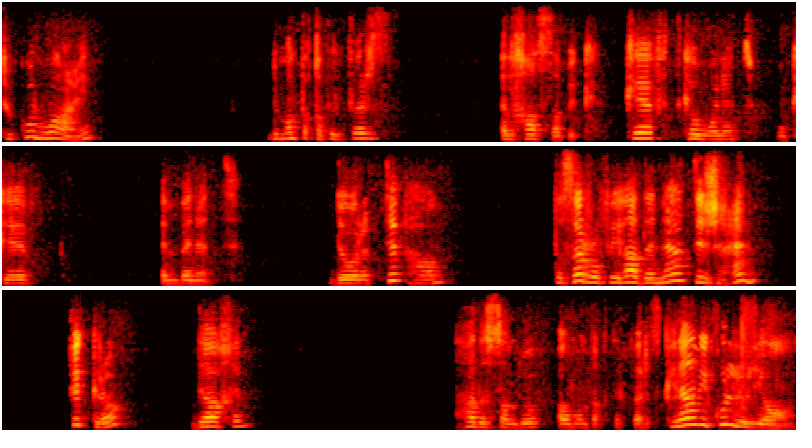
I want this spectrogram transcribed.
تكون واعي لمنطقة الفرز الخاصة بك. كيف تكونت وكيف انبنت؟ دورك تفهم تصرفي هذا ناتج عن فكرة داخل هذا الصندوق أو منطقة الفرز. كلامي كله اليوم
